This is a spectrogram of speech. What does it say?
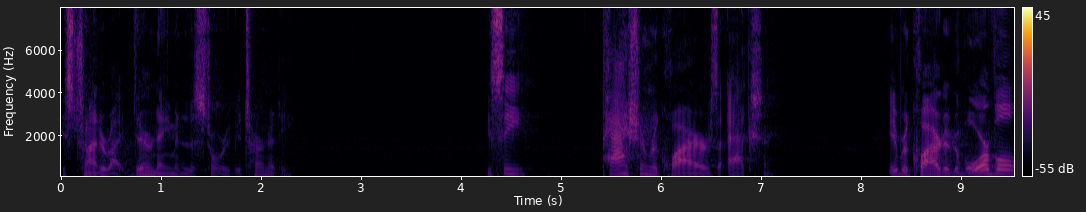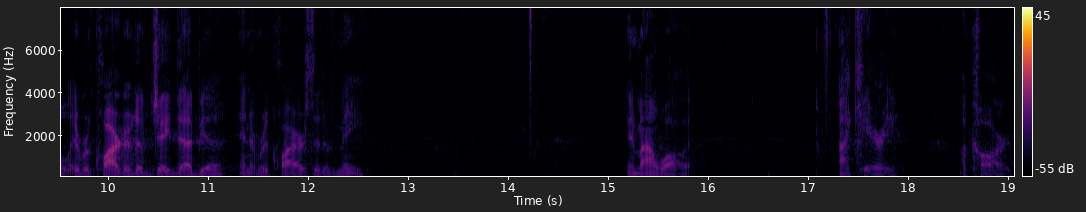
is trying to write their name into the story of eternity. You see, passion requires action. It required it of Orville, it required it of JW, and it requires it of me. In my wallet, I carry a card.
